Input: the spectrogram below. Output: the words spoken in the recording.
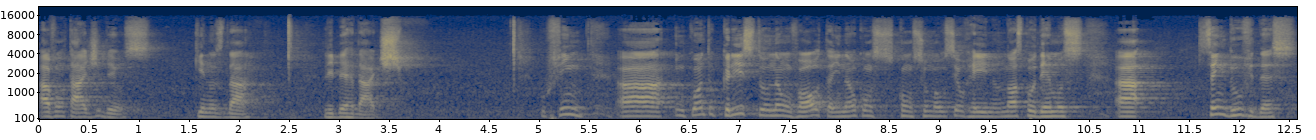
a vontade de Deus que nos dá liberdade. Por fim, ah, enquanto Cristo não volta e não consuma o seu reino, nós podemos, sem dúvidas,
